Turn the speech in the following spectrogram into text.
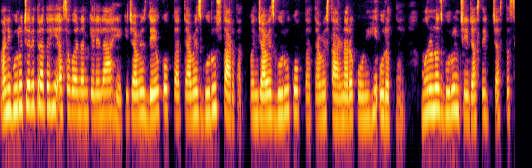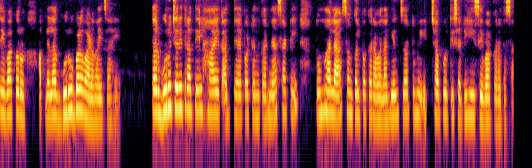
आणि गुरुचरित्रातही असं वर्णन केलेलं आहे की ज्यावेळेस देव कोपतात त्यावेळेस गुरुच तारतात पण ज्यावेळेस गुरु कोपतात त्यावेळेस तारणारं कोणीही उरत नाही. म्हणूनच गुरूंची जास्तीत जास्त सेवा करून आपल्याला गुरुबळ वाढवायचं आहे. तर गुरुचरित्रातील हा एक अध्याय पठन करण्यासाठी तुम्हाला संकल्प करावा लागेल. जर तुम्ही इच्छापूर्तीसाठी ही सेवा करत असाल.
